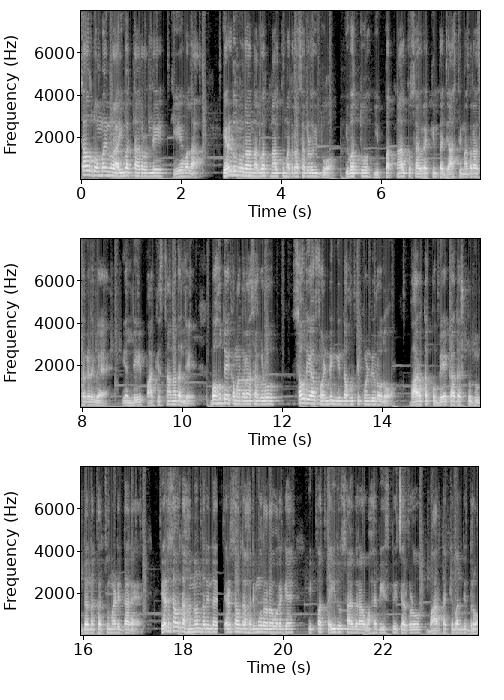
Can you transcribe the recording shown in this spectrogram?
ಸಾವಿರದ ಒಂಬೈನೂರ ಐವತ್ತಾರರಲ್ಲಿ ಕೇವಲ ಎರಡು ನೂರ ನಲವತ್ನಾಲ್ಕು ಮದ್ರಾಸಗಳು ಇದ್ವು. ಇವತ್ತು ಇಪ್ಪತ್ನಾಲ್ಕು ಸಾವಿರಕ್ಕಿಂತ ಜಾಸ್ತಿ ಮದ್ರಾಸಗಳಿವೆ. ಎಲ್ಲಿ? ಪಾಕಿಸ್ತಾನದಲ್ಲಿ. ಬಹುತೇಕ ಮದ್ರಾಸಗಳು ಸೌದಿಯ ಫಂಡಿಂಗಿಂದ ಹುಟ್ಟಿಕೊಂಡಿರೋದು. ಭಾರತಕ್ಕೂ ಬೇಕಾದಷ್ಟು ದುಡ್ಡನ್ನು ಖರ್ಚು ಮಾಡಿದ್ದಾರೆ. ಎರಡು ಸಾವಿರದ ಹನ್ನೊಂದರಿಂದ ಎರಡು ಸಾವಿರದ ಹದಿಮೂರರವರೆಗೆ ಇಪ್ಪತ್ತೈದು ಸಾವಿರ ವಹಬಿ ಸ್ಪೀಚರ್ಗಳು ಭಾರತಕ್ಕೆ ಬಂದಿದ್ದರು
